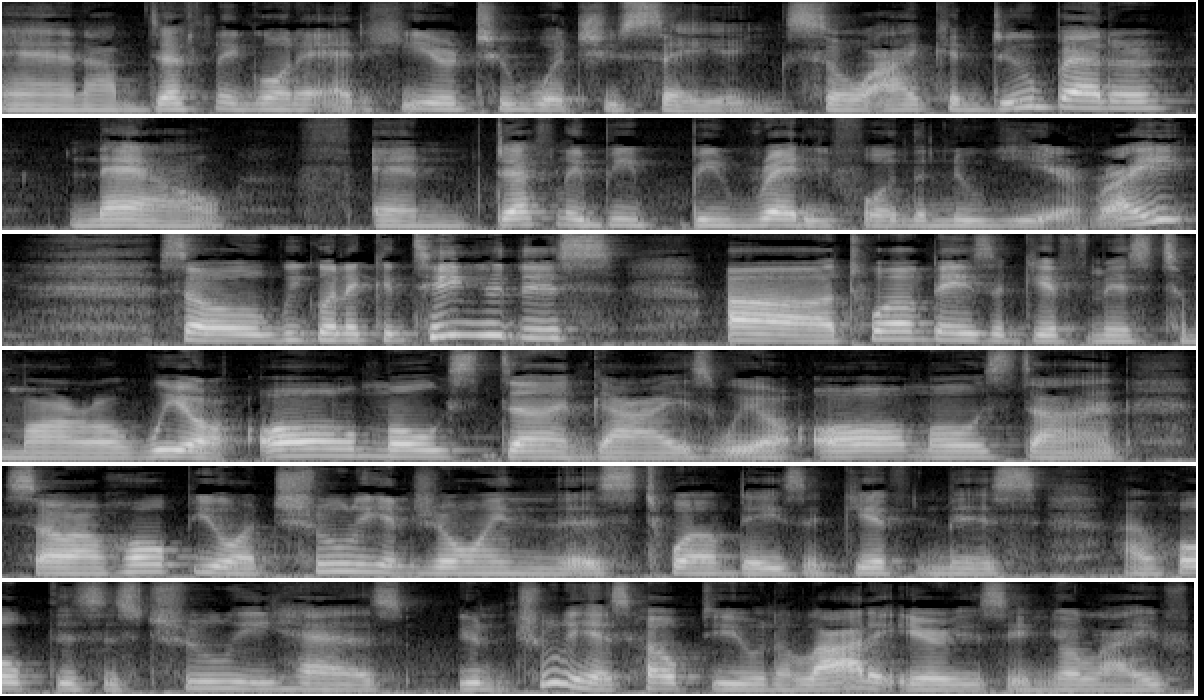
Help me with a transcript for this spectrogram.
And I'm definitely going to adhere to what you're saying so I can do better now and definitely be be ready for the new year, right? So we're going to continue this uh 12 days of Giftmas tomorrow. We are almost done, guys. We are almost done. So I hope you are truly enjoying this 12 days of Giftmas. I hope this is truly has truly has helped you in a lot of areas in your life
